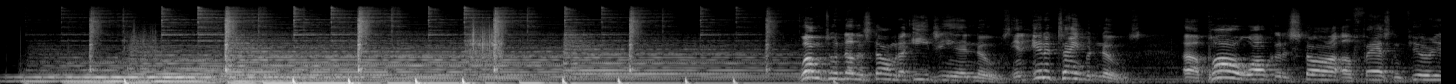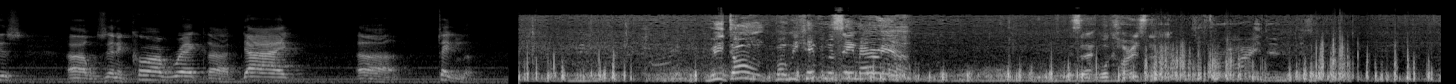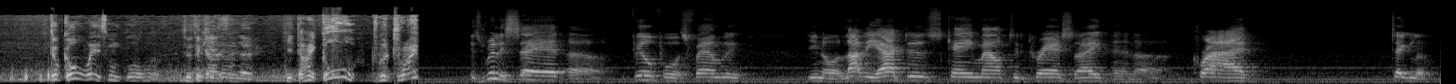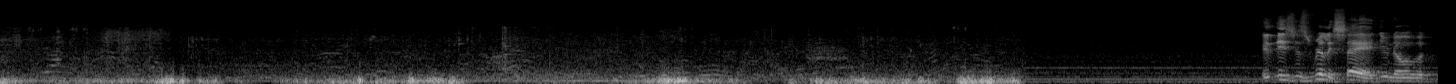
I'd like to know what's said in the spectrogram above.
Welcome to another installment of EGN News. In entertainment news, uh, Paul Walker, the star of Fast and Furious, uh, was in a car wreck, uh, died. Uh, take a look. We don't, but we came from the same area. Is that what car is that? It's a Ferrari, dude. Dude, go away! It's gonna blow up. Dude, the guy's in there. He died. Go! Go drive. It's really sad. Uh, feel for his family. You know, a lot of the actors came out to the crash site and uh, cried. Take a look. It's just really sad, you know. But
